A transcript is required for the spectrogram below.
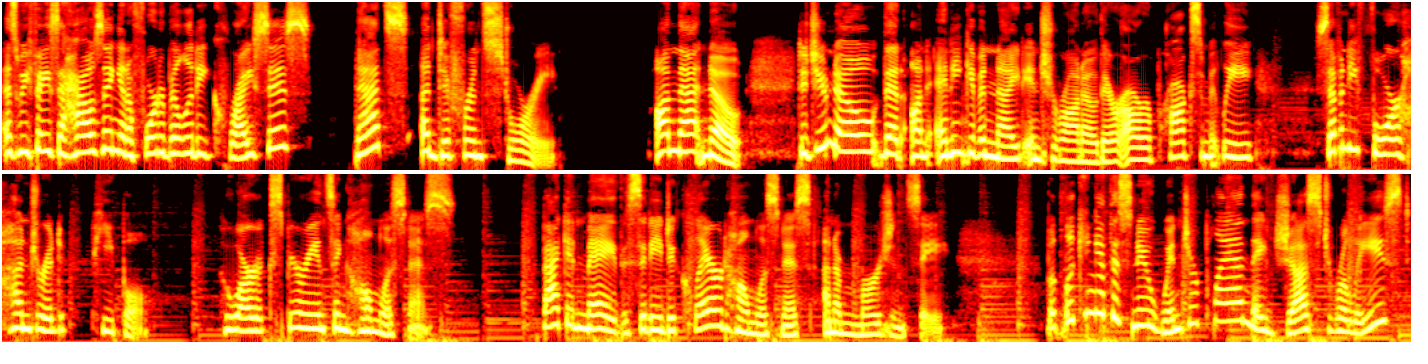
as we face a housing and affordability crisis, that's a different story. On that note, did you know that on any given night in Toronto, there are approximately 7,400 people who are experiencing homelessness? Back in May, the city declared homelessness an emergency. But looking at this new winter plan they just released,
